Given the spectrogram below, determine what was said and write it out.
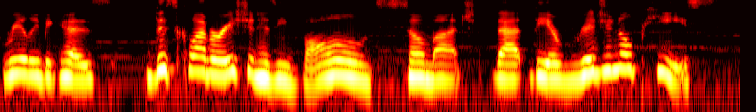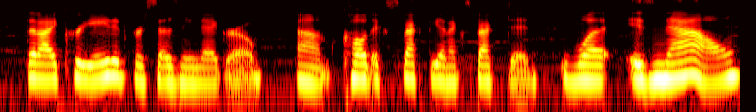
really because this collaboration has evolved so much that the original piece that I created for Cisne Negro um, called Expect the Unexpected, what is now,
